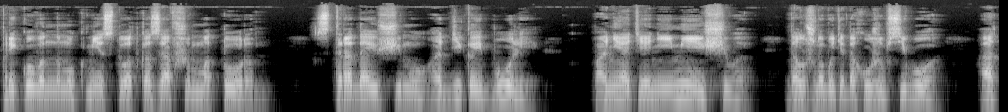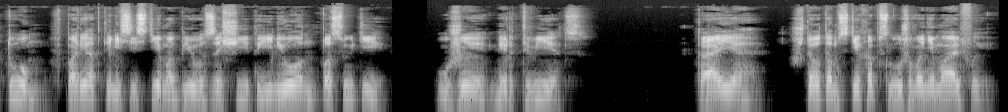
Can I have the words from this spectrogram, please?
прикованному к месту отказавшим мотором, страдающему от дикой боли, понятия не имеющего, должно быть это хуже всего, о том, в порядке ли система биозащиты или он, по сути, уже мертвец. Кая, что там с техобслуживанием Альфы?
